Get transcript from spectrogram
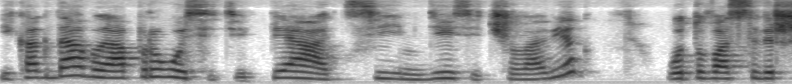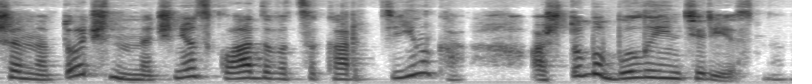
И когда вы опросите 5, 7, 10 человек, вот у вас совершенно точно начнет складываться картинка, а чтобы было интересно.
